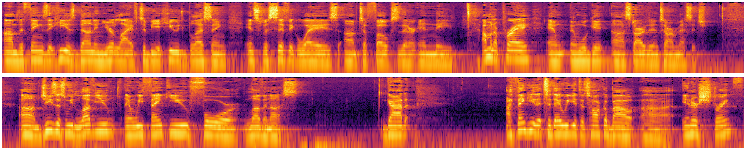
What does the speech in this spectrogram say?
um, the things that He has done in your life to be a huge blessing in specific ways um, to folks that are in need. I'm going to pray and, and we'll get uh, started into our message. Um, Jesus, we love you and we thank you for loving us. God, I thank you that today we get to talk about uh, inner strength.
